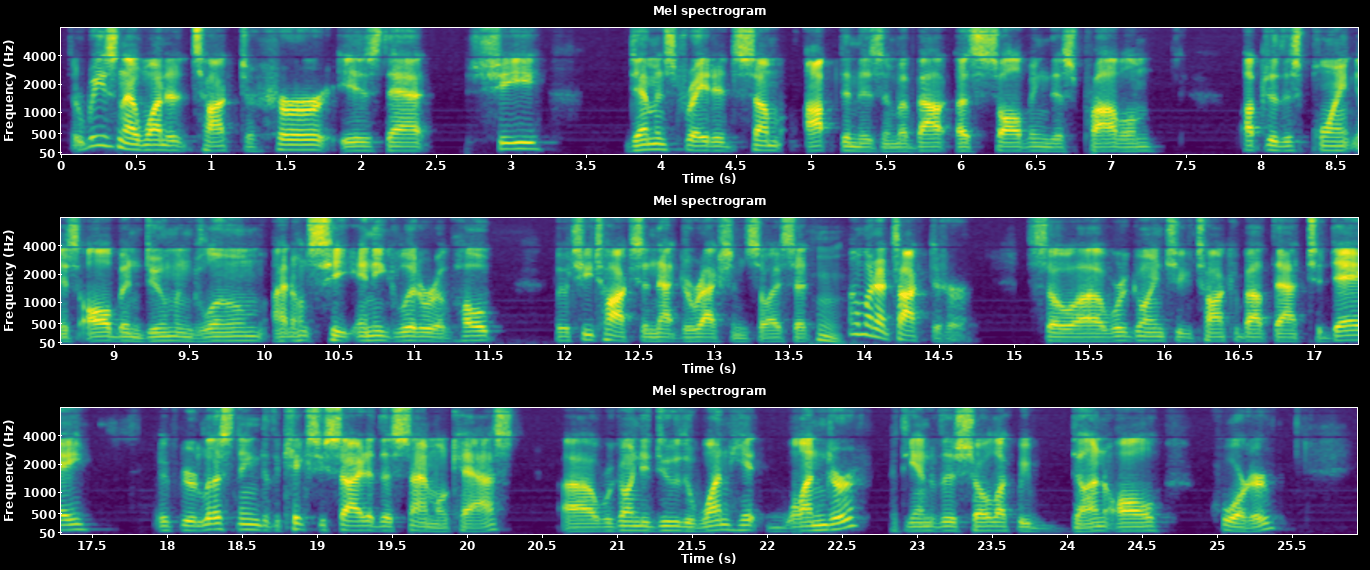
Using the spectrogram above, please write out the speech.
The reason I wanted to talk to her is that she demonstrated some optimism about us solving this problem up to this point, it's all been doom and gloom. I don't see any glitter of hope, but she talks in that direction. So I said, hmm. I'm going to talk to her. So uh, we're going to talk about that today. If you're listening to the Kixie side of this simulcast, uh, we're going to do the one hit wonder at the end of the show, like we've done all quarter.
